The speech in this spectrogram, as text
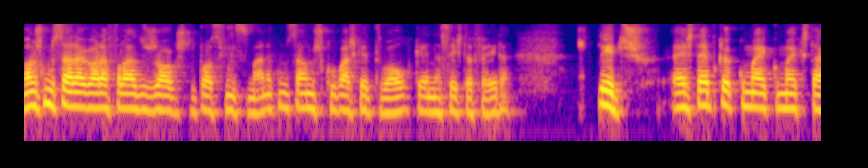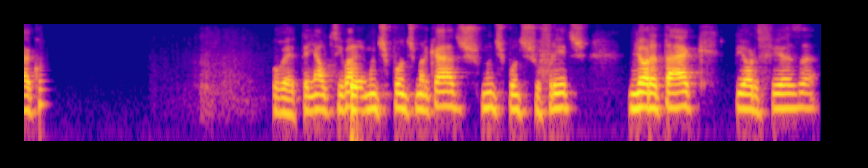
Vamos começar agora a falar dos jogos do próximo fim de semana. Começamos com o basquetebol, que é na sexta-feira. Litos, esta época como é, como é que está a correr? Tem altos e baixos, muitos pontos marcados, muitos pontos sofridos, melhor ataque, pior defesa.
